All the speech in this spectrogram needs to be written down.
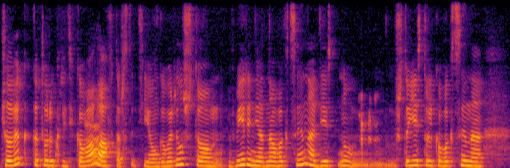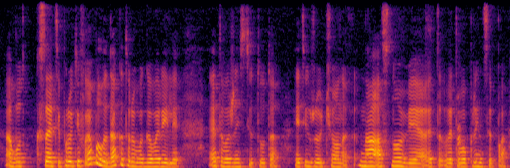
человек, который критиковал автор статьи, он говорил, что в мире ни одна вакцина, ну, что есть только вакцина, вот, кстати, против Эболы, да, которой вы говорили, этого же института, этих же ученых, на основе этого, этого принципа,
